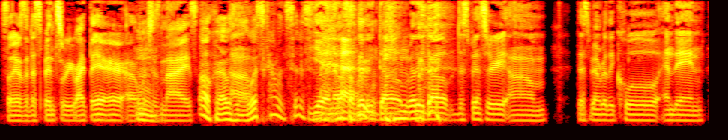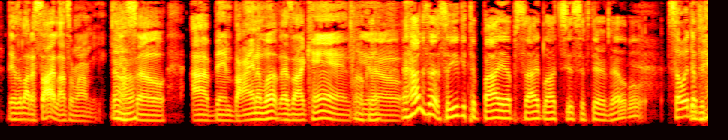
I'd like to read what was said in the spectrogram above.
so there's a dispensary right there, um, which is nice. okay, I was like, Um, what's common citizen? Yeah, no, it's a really dope, really dope dispensary. Um, that's been really cool. And then there's a lot of side lots around me. Uh-huh. so I've been buying them up as I can, Okay. you know. And how does that? So you get to buy up side lots just if they're available? So it Does it be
